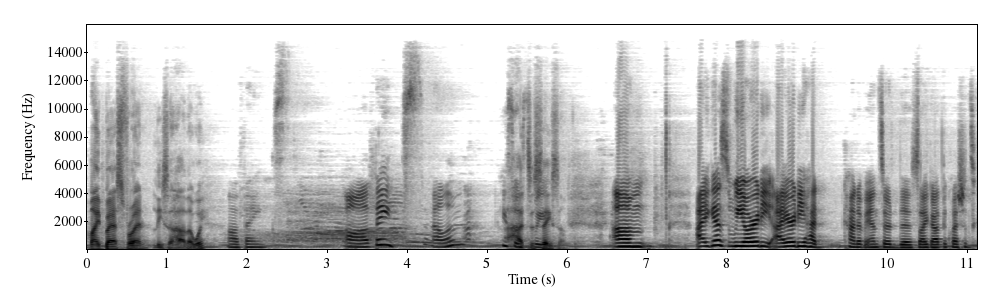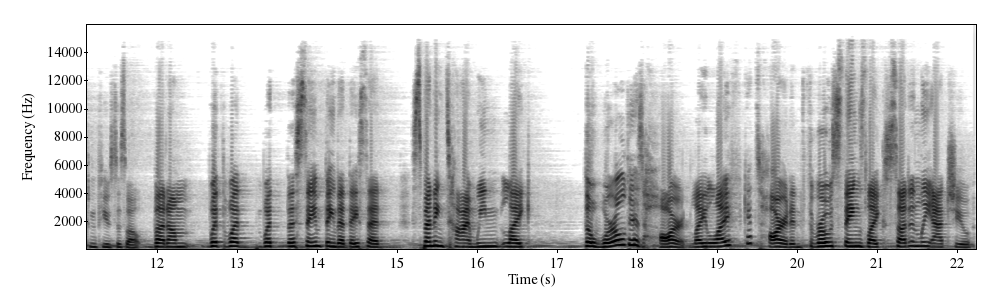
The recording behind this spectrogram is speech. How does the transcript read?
My best friend, Lisa Hathaway. Oh, thanks. Oh, thanks, Alan. He's so I had to sweet. say something. Um, I guess we already, I already had kind of answered this. I got the questions confused as well. But um, with what, what the same thing that they said, spending time. We like the world is hard. Like life gets hard and throws things like suddenly at you.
